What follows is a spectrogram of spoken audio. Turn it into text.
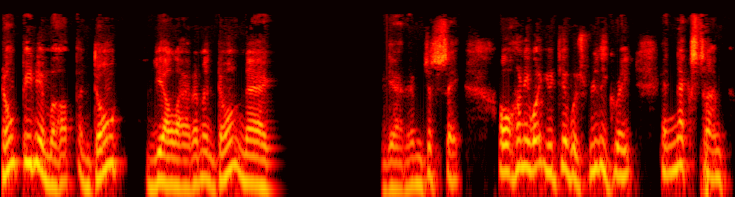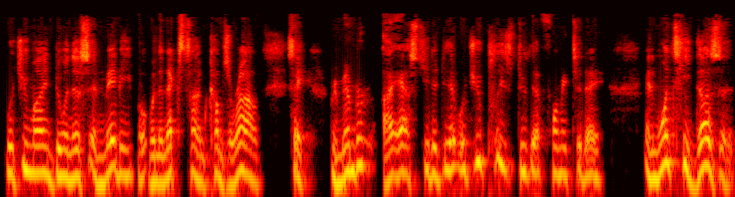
don't beat him up and don't yell at him and don't nag at him. Just say, Oh, honey, what you did was really great. And next time, would you mind doing this? And maybe, but when the next time comes around, say, Remember, I asked you to do that. Would you please do that for me today? And once he does it,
